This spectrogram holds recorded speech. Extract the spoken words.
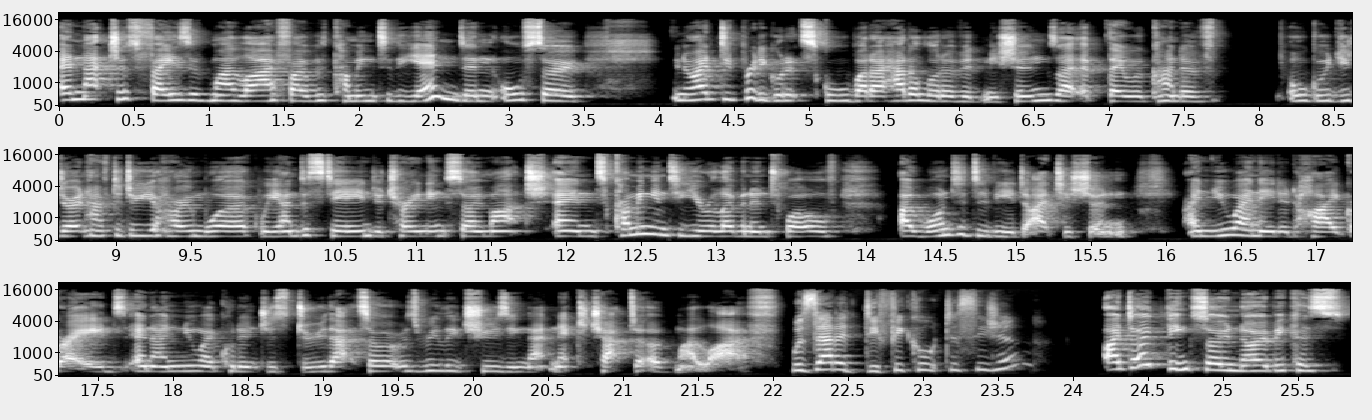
and that just phase of my life, I was coming to the end. And also, you know, I did pretty good at school, but I had a lot of admissions. I, they were kind of all good. You don't have to do your homework. We understand you're training so much. And coming into year 11 and 12, I wanted to be a dietitian. I knew I needed high grades and I knew I couldn't just do that. So it was really choosing that next chapter of my life. Was that a difficult decision? I don't think so, no, because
